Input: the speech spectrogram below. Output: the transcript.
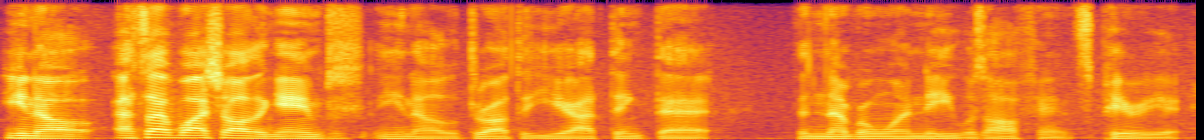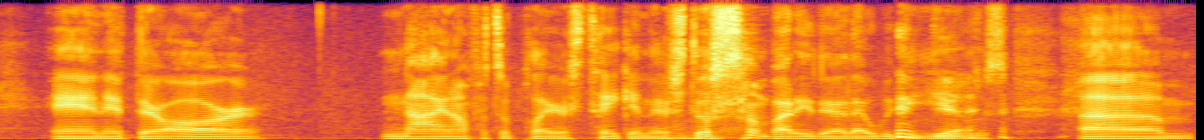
You know, as I watch all the games, you know, throughout the year, I think that the number one need was offense, period. And if there are nine offensive players taken, there's still somebody there that we could Yeah. use. Um,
